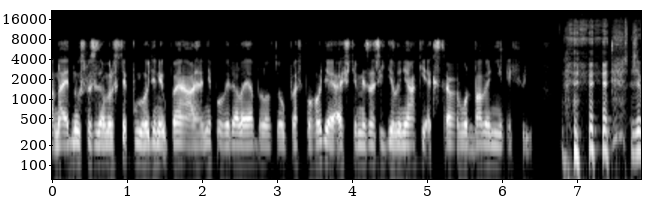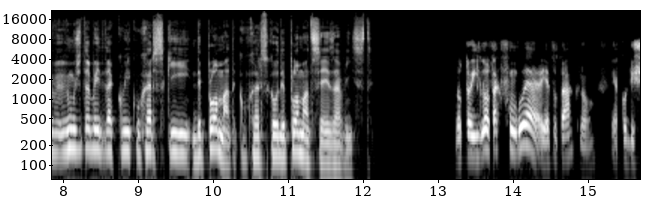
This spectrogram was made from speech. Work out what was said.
a najednou jsme si tam prostě půl hodiny úplně nádherně povídali a bylo to úplně v pohodě a ještě mi zařídili nějaký extra odbavení rychlý. Takže vy můžete být takový kuchařský diplomat, kuchařskou diplomaci zavíst. No to jídlo tak funguje, je to tak, no. Jako když,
